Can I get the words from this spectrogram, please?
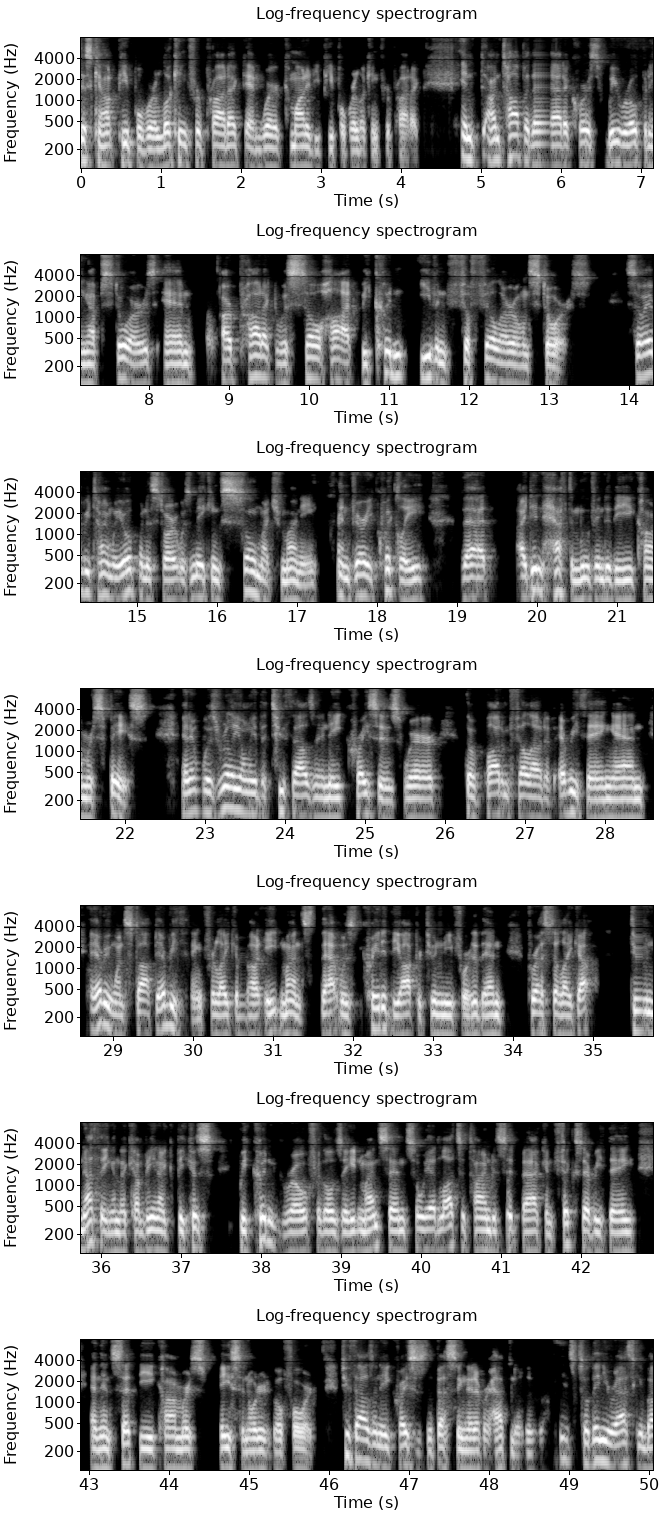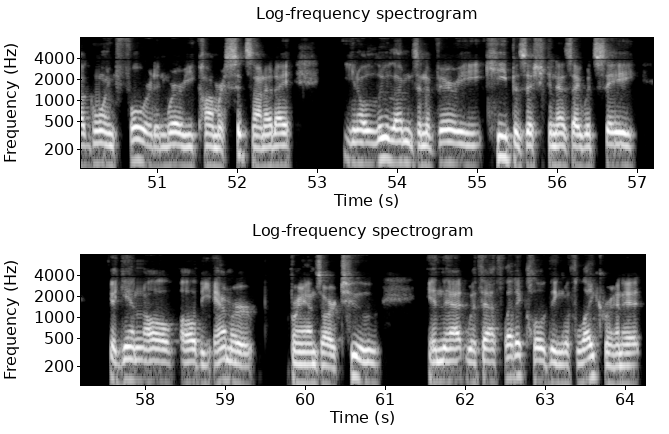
discount people were looking for product and where commodity people were looking for product. And on top of that, of course, we were opening up stores and our product was so hot we couldn't even fulfill our own stores. So every time we opened a store, it was making so much money and very quickly that I didn't have to move into the e commerce space. And it was really only the 2008 crisis where the bottom fell out of everything and everyone stopped everything for like about eight months that was created the opportunity for then for us to like do nothing in the company like, because we couldn't grow for those eight months. And so we had lots of time to sit back and fix everything and then set the e commerce base in order to go forward. 2008 crisis is the best thing that ever happened to Lululemon. So then you're asking about going forward and where e commerce sits on it. I, you know, Lululemon's in a very key position, as I would say, again, all, all the Amer brands are too, in that with athletic clothing with Lycra in it,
